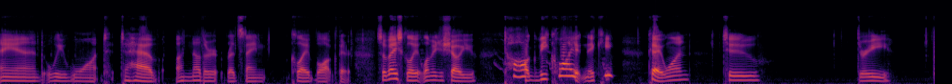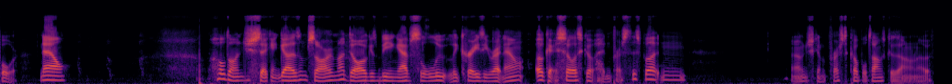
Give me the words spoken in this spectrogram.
And we want to have another redstone clay block there. So basically, let me just show you. Dog, be quiet, Nikki. Okay, one, two, three, four. Now, hold on just a second, guys. I'm sorry. My dog is being absolutely crazy right now. Okay, so let's go ahead and press this button. I'm just going to press a couple times because I don't know if...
